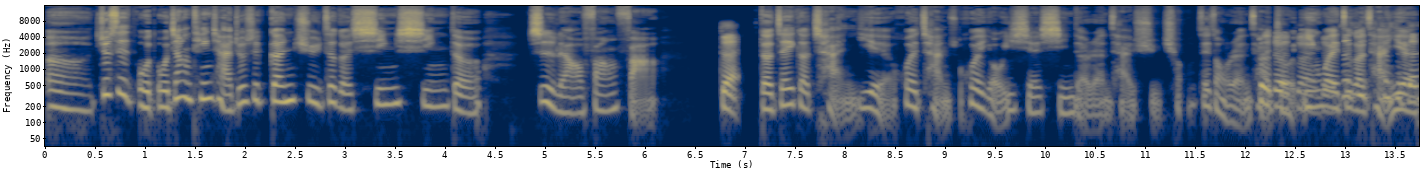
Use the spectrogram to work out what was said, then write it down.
呃，就是我我这样听起来，就是根据这个新兴的治疗方法，对的这个产业会产会有一些新的人才需求，这种人才就因为这个产业。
